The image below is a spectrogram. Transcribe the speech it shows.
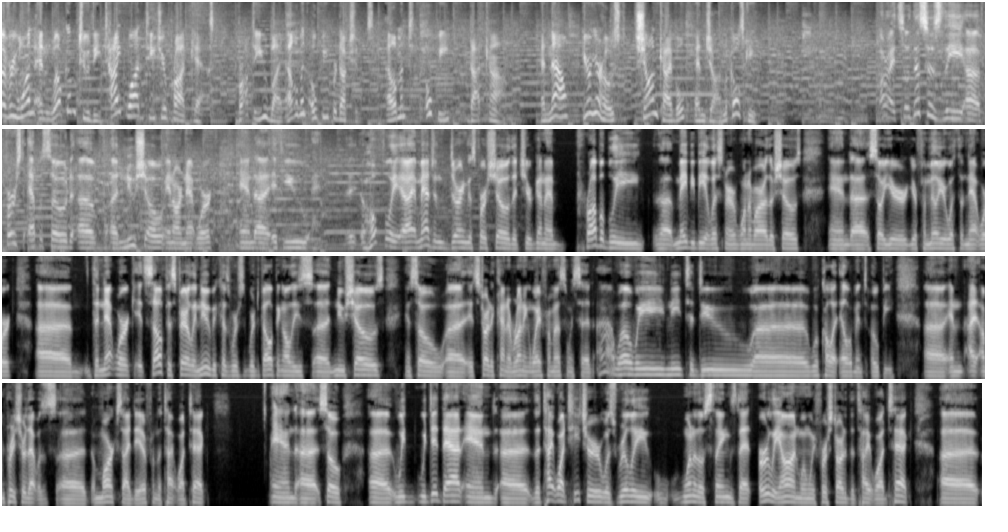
everyone, and welcome to the Tightwad Teacher Podcast, brought to you by Element OP Productions, elementop.com. And now, here are your hosts, Sean Keibel and John Mikulski. All right, so this is the uh, first episode of a new show in our network, and uh, if you, hopefully, I imagine during this first show that you're going to probably uh, maybe be a listener of one of our other shows, and uh, so you're you're familiar with the network. Uh, the network itself is fairly new because we're we're developing all these uh, new shows, and so uh, it started kind of running away from us, and we said, ah, well, we need to do uh, we'll call it Element OP, and I, am pretty sure that was Mark's idea from the Tightwad Tech. And so uh, we we did that, and uh, the tightwad teacher was really one of those things that early on when we first started the tightwad tech, uh,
